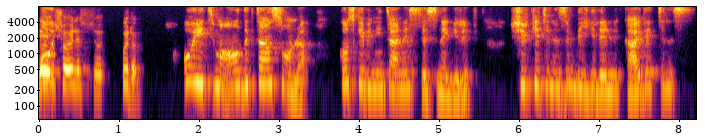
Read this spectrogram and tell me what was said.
Ve O- şöyle buyurun. O eğitimi aldıktan sonra KOSGEB'in internet sitesine girip şirketinizin bilgilerini kaydettiniz.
